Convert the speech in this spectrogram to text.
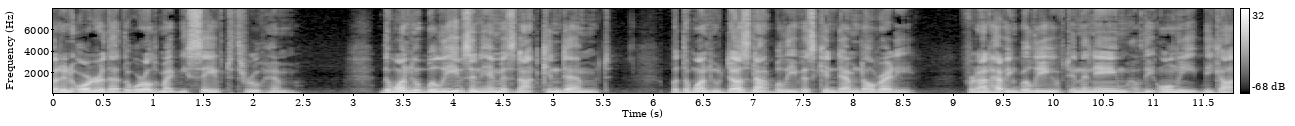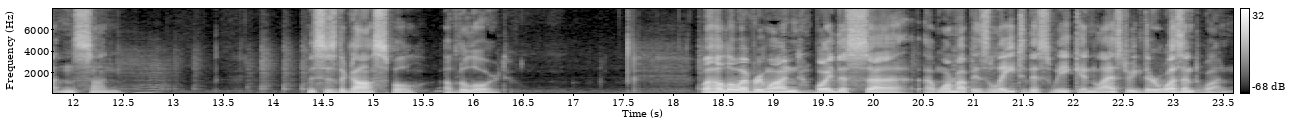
but in order that the world might be saved through him. The one who believes in him is not condemned, but the one who does not believe is condemned already, for not having believed in the name of the only begotten Son. This is the gospel of the Lord. Well, hello everyone. Boy, this uh, warm up is late this week, and last week there wasn't one.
